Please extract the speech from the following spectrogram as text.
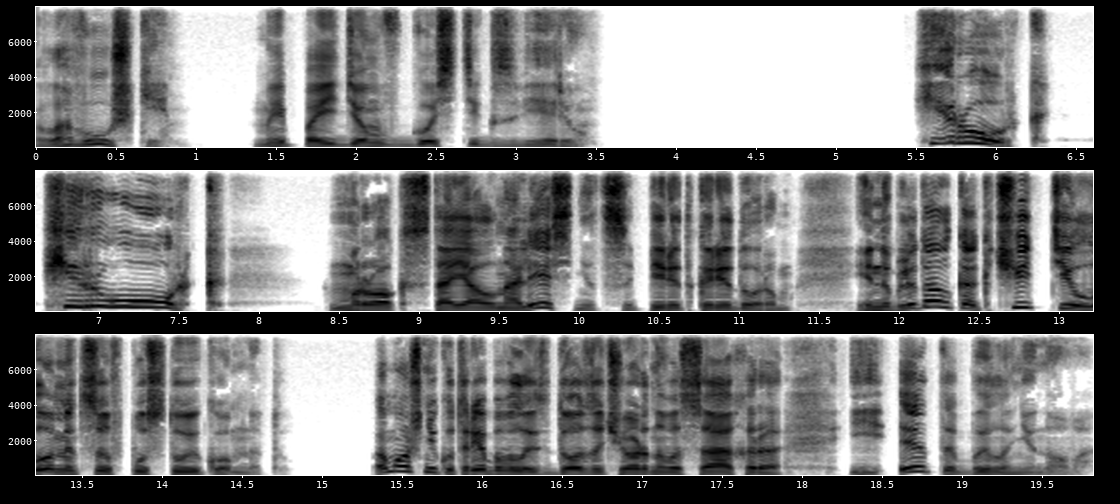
Ловушки. Мы пойдем в гости к зверю. Хирург! Хирург! Мрок стоял на лестнице перед коридором и наблюдал, как Читти ломится в пустую комнату. Помощнику требовалась доза черного сахара, и это было не ново.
